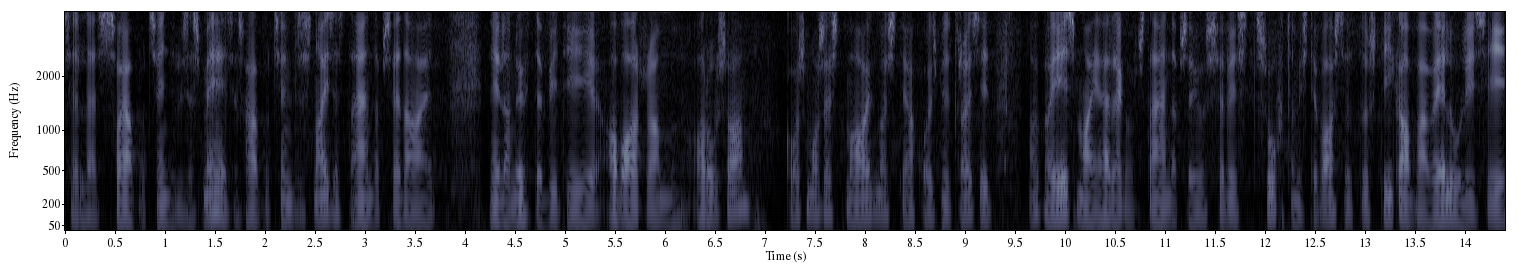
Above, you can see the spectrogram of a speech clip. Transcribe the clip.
selles sajaprotsendilises mehes ja sajaprotsendilises naises tähendab seda, et neil on ühtepidi avaram arusaam kosmosest, maailmast, jah, kosmilised rassid, aga esmajärjekorras tähendab see just sellist suhtumist ja vastutust igapäevaelulisi,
